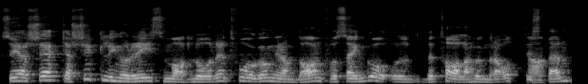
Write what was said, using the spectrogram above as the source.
Så jag käkar kyckling och rismatlådor två gånger om dagen för att sen gå och betala 180 Ja. spänn.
